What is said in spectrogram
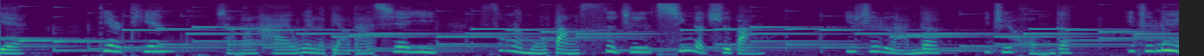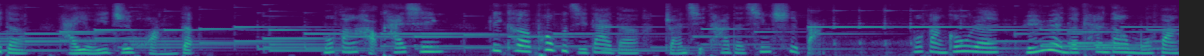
夜。第二天，小男孩为了表达谢意，送了磨坊四只新的翅膀：一只蓝的，一只红的，一只绿的，还有一只黄的。磨坊好开心，立刻迫不及待地转起他的新翅膀。磨坊工人远远地看到磨坊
